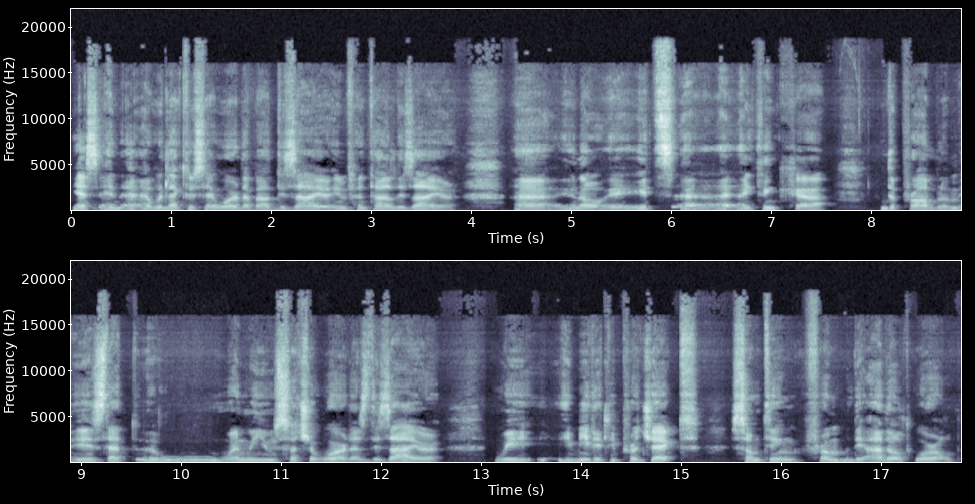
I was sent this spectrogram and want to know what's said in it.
Yes, and I would like to say a word about desire, infantile desire. Uh, you know, it's, uh, I think uh, the problem is that uh, when we use such a word as desire, we immediately project something from the adult world.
